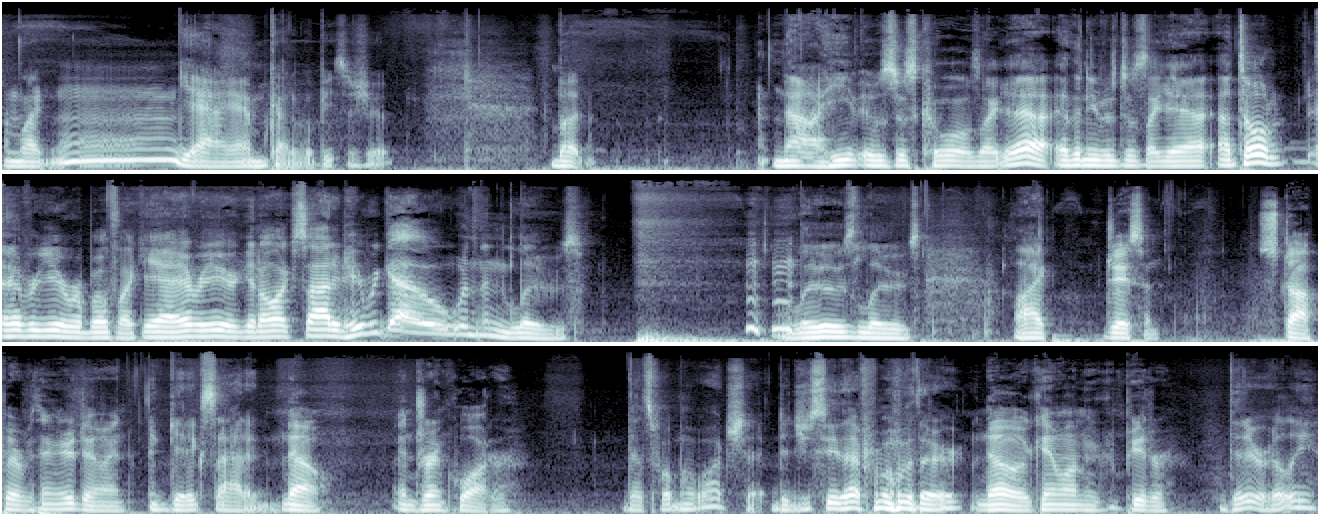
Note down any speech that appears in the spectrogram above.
I'm like mm, yeah I am kind of a piece of shit. But Nah, he it was just cool. I was like, yeah, and then he was just like, yeah. I told every year we're both like, yeah, every year get all excited. Here we go, and then lose, lose, lose. Like Jason, stop everything you're doing. and get excited. No, and drink water. That's what my watch said. Did you see that from over there? No, it came on your computer. Did it really?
